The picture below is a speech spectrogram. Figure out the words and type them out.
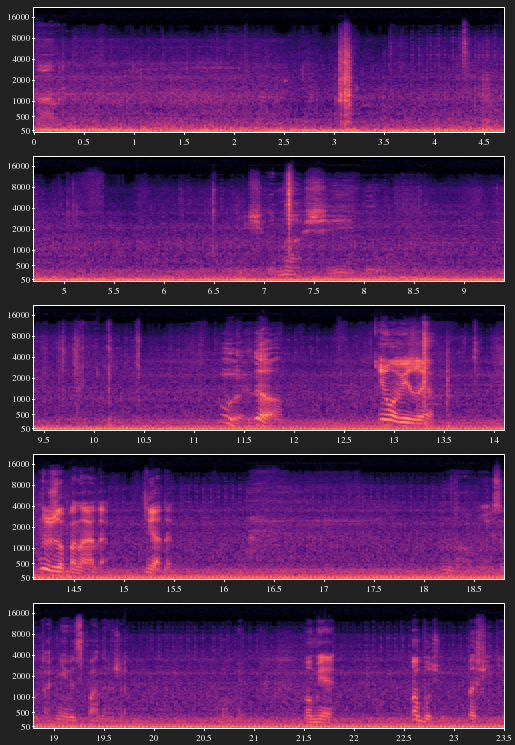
Dobra. I 17 i było. Uj, no. I mówi, że już do pana jadę. Jadę. No, jestem tak niewyspany, że... Bo mnie, bo mnie obudził świnie.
